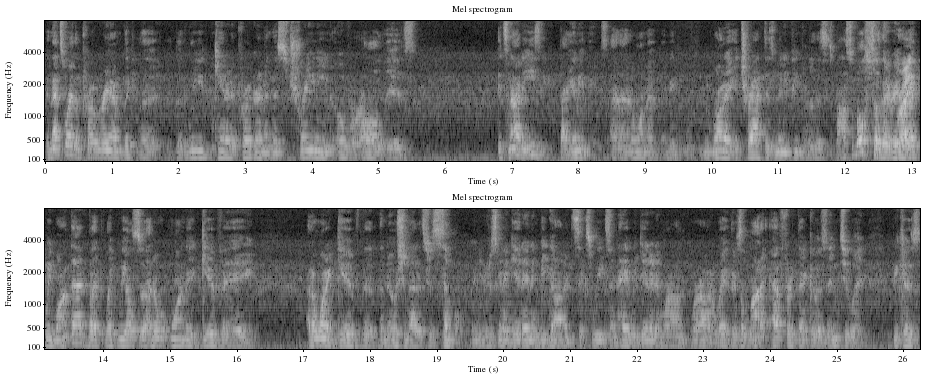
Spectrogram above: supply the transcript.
and that's why the program, the, the, the lead candidate program and this training overall is it's not easy by any means. I, I don't want to. I mean, we want to attract as many people to this as possible. So right. like, we want that, but like we also, I don't want to give a. I don't want to give the, the notion that it's just simple and you're just going to get in and be gone in six weeks and hey we did it and we're on we're on our way. There's a lot of effort that goes into it because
